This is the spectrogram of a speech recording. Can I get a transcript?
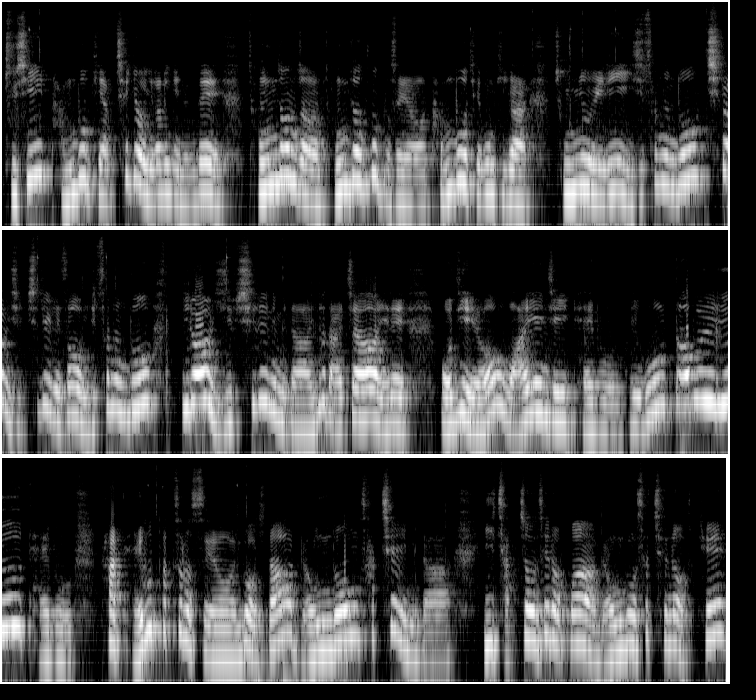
주식 담보 계약 체결이라는 게 있는데 정전 전, 정전 후 보세요. 담보 제공 기간 종료일이 23년도 7월 27일에서 23년도 1월 27일입니다. 이거 날짜 얘네 어디예요? YNJ 대부 그리고 W 대부 다 대부 파트너스예요. 이거 어디다? 명동 사채입니다. 이 작전 세력과 명동 사채는 어떻게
